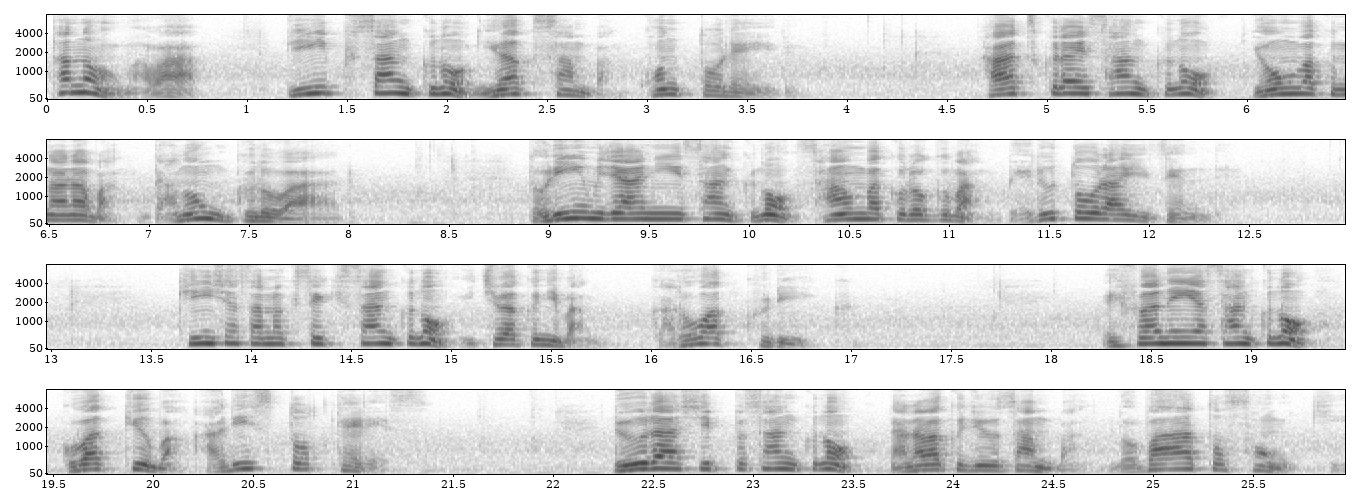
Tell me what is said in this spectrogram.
他の馬はディープ3区の2枠3番コントレイル。ハーツクライ3区の4枠7番ダノン・グロワール。ドリームジャーニー3区の3枠6番ベルトライゼンデ。金シャサの奇跡3区の1枠2番ガロワ・クリーク。エファネイア3区の5枠9番アリストテレス。ルーラーシップ3区の7枠13番ロバート・ソンキー。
